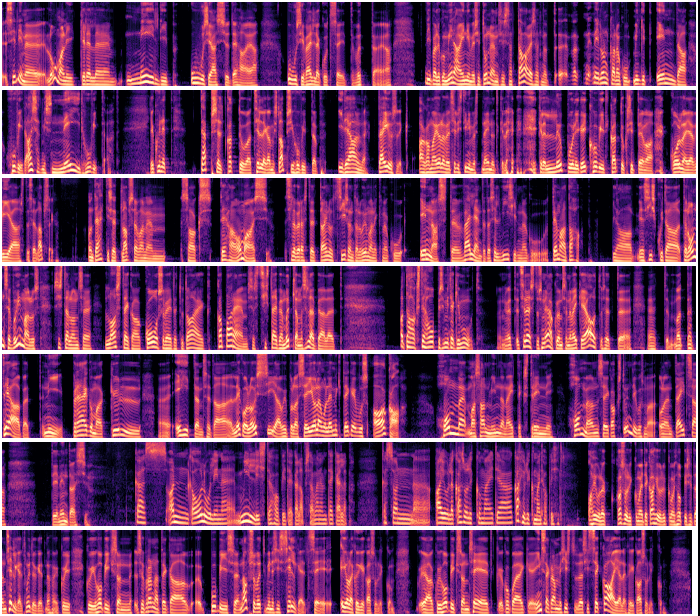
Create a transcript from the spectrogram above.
selline loomaliik, kellele meeldib uusi asju teha ja uusi väljakutseid võtta ja nii palju, kui mina inimesi tunnen, siis nad tavaliselt, nad, nad, neil on ka nagu mingid enda huvid, asjad, mis neid huvitavad. ja kui need täpselt kattuvad sellega, mis lapsi huvitab, ideaalne, täiuslik, aga ma ei ole veel sellist inimest näinud, kelle, kelle lõpuni kõik huvid kattuksid tema kolme ja viieaastase lapsega. on tähtis, et lapsevanem saaks teha oma asju, sellepärast et ainult siis on tal võimalik nagu ennast väljendada sel viisil, nagu tema tahab. ja, ja siis, kui ta, tal on see võimalus, siis tal on see lastega koos veedetud aeg ka parem, sest siis ta ei pea mõtlema selle peale, et ma tahaks teha hoopis midagi muud. On ju, et, et selles suhtes on hea, kui on selline väike jaotus, et, et ma, ta teab, et nii, praegu ma küll äh, ehitan seda Lego lossi ja võib-olla see ei ole mu lemmiktegevus, aga homme ma saan minna näiteks trenni. homme on see kaks tundi, kus ma olen täitsa, teen enda asju kas on ka oluline, milliste hobidega lapsevanem tegeleb? kas on äh, ajule kasulikumaid ja kahjulikumaid hobisid? Ajule kasulikumaid ja kahjulikumaid hobisid on selgelt muidugi, et noh, kui, kui hobiks on sõbrannadega pubis napsu võtmine, siis selgelt see ei ole kõige kasulikum. ja kui hobiks on see, et kogu aeg Instagramis istuda, siis see ka ei ole kõige kasulikum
